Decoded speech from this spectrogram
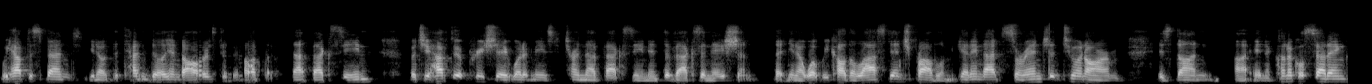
We have to spend, you know, the $10 billion to develop that vaccine, but you have to appreciate what it means to turn that vaccine into vaccination. That, you know, what we call the last inch problem. Getting that syringe into an arm is done uh, in a clinical setting,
